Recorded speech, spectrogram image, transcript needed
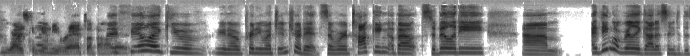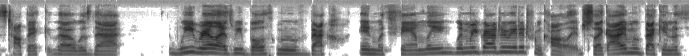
you guys can hear me rant about I it. I feel like you've, you know, pretty much introed it. So we're talking about stability. Um, I think what really got us into this topic though was that we realized we both moved back in with family when we graduated from college. So like I moved back in with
